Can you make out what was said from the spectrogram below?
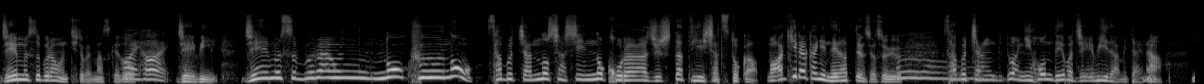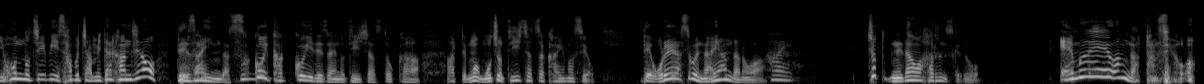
ジェームス・ブラウンって人がいますけど、はいはい。JB ジェームス・ブラウンの風のサブちゃんの写真のコラージュした T シャツとかもう明らかに狙ってるんですよ。そういうサブちゃんは日本で言えば JB だみたいな。日本の JB サブちゃんみたいな感じのデザインがすごいかっこいいデザインの T シャツとかあって、まあ、もちろん T シャツは買いますよ。で俺がすごい悩んだのははい。ちょっと値段は張るんですけど MA1 があったんですよ。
